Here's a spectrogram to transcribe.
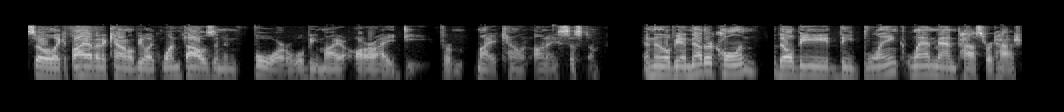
So like if I have an account, it'll be like 1004 will be my RID for my account on a system. And then there'll be another colon. There'll be the blank LANMAN password hash,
